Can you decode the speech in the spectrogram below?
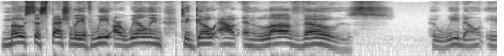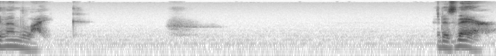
most especially if we are willing to go out and love those who we don't even like. It is there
